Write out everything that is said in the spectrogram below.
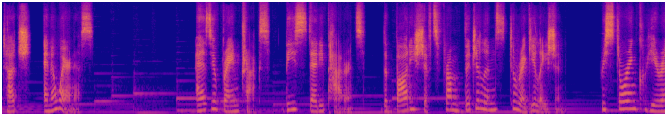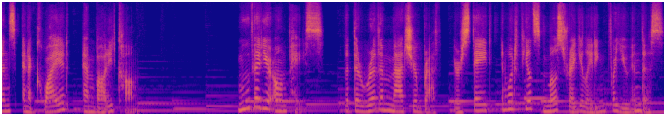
touch, and awareness. As your brain tracks these steady patterns, the body shifts from vigilance to regulation, restoring coherence and a quiet, embodied calm. Move at your own pace. Let the rhythm match your breath, your state, and what feels most regulating for you in this.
